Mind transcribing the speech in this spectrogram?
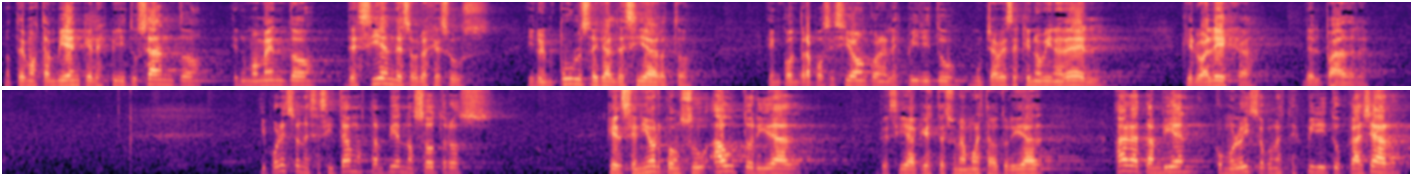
Notemos también que el Espíritu Santo en un momento desciende sobre Jesús y lo impulsa a ir al desierto, en contraposición con el Espíritu muchas veces que no viene de Él, que lo aleja del Padre. Y por eso necesitamos también nosotros que el Señor con su autoridad, decía que esta es una muestra de autoridad, haga también, como lo hizo con este Espíritu, callar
